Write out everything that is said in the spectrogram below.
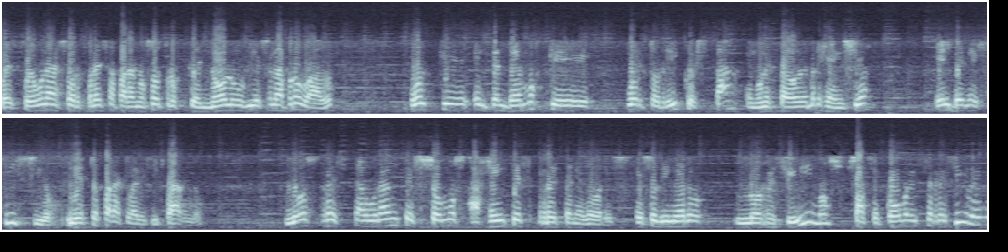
pues fue una sorpresa para nosotros que no lo hubiesen aprobado porque entendemos que Puerto Rico está en un estado de emergencia. El beneficio, y esto es para clarificarlo, los restaurantes somos agentes retenedores. Ese dinero lo recibimos, o sea, se cobra y se recibe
